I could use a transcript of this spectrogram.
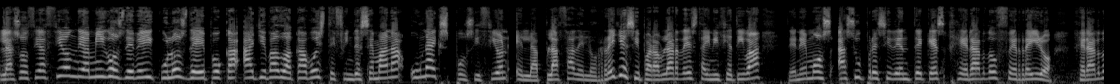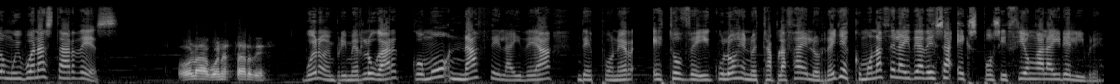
La Asociación de Amigos de Vehículos de Época ha llevado a cabo este fin de semana una exposición en la Plaza de los Reyes y para hablar de esta iniciativa tenemos a su presidente que es Gerardo Ferreiro. Gerardo, muy buenas tardes. Hola, buenas tardes. Bueno, en primer lugar, ¿cómo nace la idea de exponer estos vehículos en nuestra Plaza de los Reyes? ¿Cómo nace la idea de esa exposición al aire libre?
